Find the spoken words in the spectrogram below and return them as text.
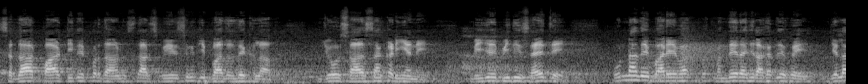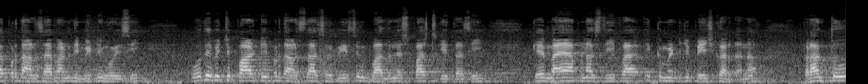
ਸਰਦਾਰ ਪਾਰਟੀ ਦੇ ਪ੍ਰਧਾਨ ਸਰਦਾਰ ਸੁਖਬੀਰ ਸਿੰਘ ਜੀ ਬਾਦਲ ਦੇ ਖਿਲਾਫ ਜੋ ਸਾਜ਼ਿਸ਼ਾਂ ਘੜੀਆਂ ਨੇ ਬੀਜੇਪੀ ਦੀ ਸਹਿ ਤੇ, ਉਹਨਾਂ ਦੇ ਬਾਰੇ ਵ- ਬੰਦੇ ਰਜ਼ ਰੱਖਦੇ ਹੋਏ ਜ਼ਿਲ੍ਹਾ ਪ੍ਰਧਾਨ ਸਾਹਿਬਾਨ ਦੀ ਮੀਟਿੰਗ ਹੋਈ ਸੀ। ਉਹਦੇ ਵਿੱਚ ਪਾਰਟੀ ਪ੍ਰਧਾਨ ਸਰਦਾਰ ਸੁਖਬੀਰ ਸਿੰਘ ਬਾਦਲ ਨੇ ਸਪਸ਼ਟ ਕੀਤਾ ਸੀ ਕਿ ਮੈਂ ਆਪਣਾ ਅਸਤੀਫਾ 1 ਮਿੰਟ 'ਚ ਪੇਸ਼ ਕਰ ਦਿੰਦਾ। ਪਰੰਤੂ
